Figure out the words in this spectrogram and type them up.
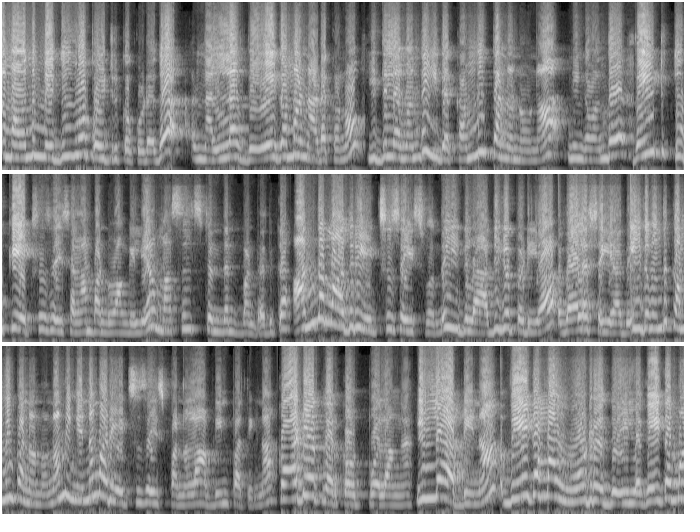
நம்ம வந்து மெதுவா போயிட்டு இருக்க கூடாது நல்லா வேகமா நடக்கணும். இதுல வந்து இதை கம்மி பண்ணணும்னா நீங்க வந்து வெயிட் தூக்கி எக்ஸசைஸ் எல்லாம் பண்ணுவாங்க இல்லையா? மசில் ஸ்ட்ரென்தன் பண்றதுக்கு அந்த மாதிரி எக்ஸசைஸ் வந்து இதுல அதிகப்படியா வேலை செய்யாது. இது வந்து கம்மி பண்ணணும்னா நீங்க என்ன மாதிரி எக்ஸசைஸ் பண்ணலாம் அப்படின்னு பாத்தீங்கன்னா கார்டியாக் ஒர்க் அவுட் போலாங்க. இல்ல அப்படின்னா வேகமா ஓடுறது இல்ல வேகமா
